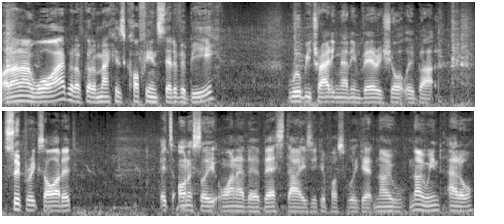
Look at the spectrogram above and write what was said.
I don't know why, but I've got a Macca's coffee instead of a beer. We'll be trading that in very shortly, but super excited. It's honestly one of the best days you could possibly get. No, no wind at all.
